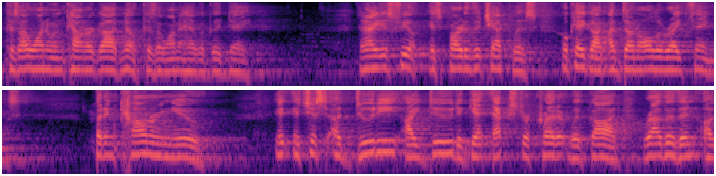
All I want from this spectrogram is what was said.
Because I want to encounter God? No, because I want to have a good day. And I just feel it's part of the checklist. Okay, God, I've done all the right things. But encountering you, it, it's just a duty I do to get extra credit with God rather than a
